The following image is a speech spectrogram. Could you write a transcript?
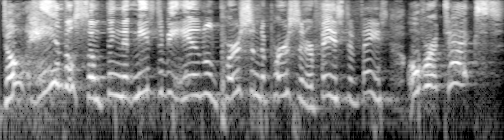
Don't handle something that needs to be handled person to person or face to face over a text.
